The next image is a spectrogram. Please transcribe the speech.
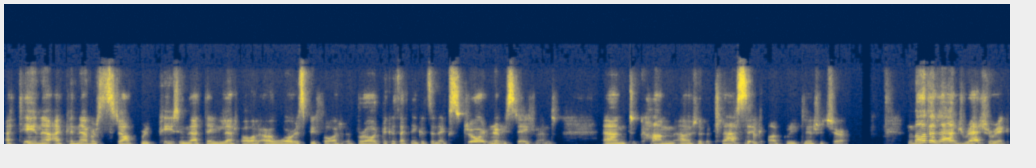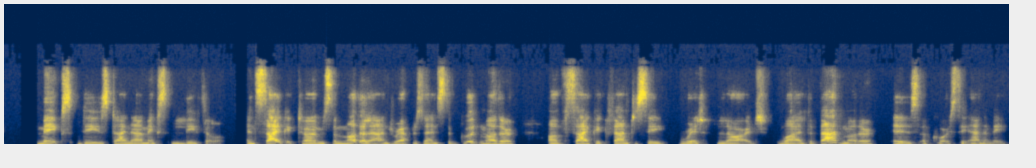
Athena, I can never stop repeating that thing, let all our wars be fought abroad, because I think it's an extraordinary statement um, to come out of a classic of Greek literature. Motherland rhetoric makes these dynamics lethal. In psychic terms, the motherland represents the good mother of psychic fantasy writ large, while the bad mother is, of course, the enemy.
